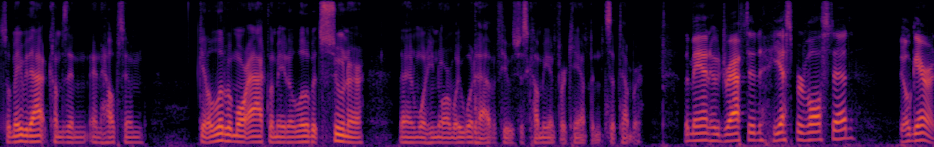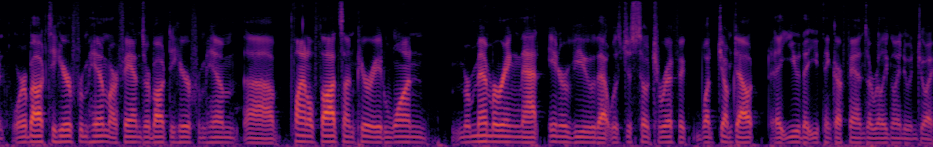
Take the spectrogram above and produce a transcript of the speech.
So maybe that comes in and helps him get a little bit more acclimated a little bit sooner than what he normally would have if he was just coming in for camp in September. The man who drafted Jesper Wallstedt, Bill Guerin. We're about to hear from him. Our fans are about to hear from him. Uh, final thoughts on period one. Remembering that interview that was just so terrific. What jumped out at you that you think our fans are really going to enjoy?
